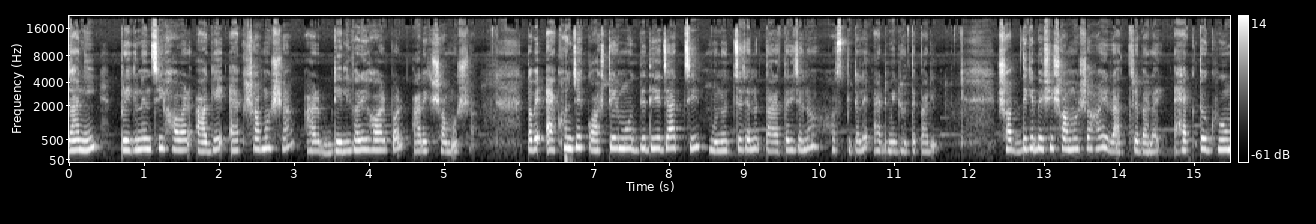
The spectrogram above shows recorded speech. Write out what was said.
জানি প্রেগনেন্সি হওয়ার আগে এক সমস্যা আর ডেলিভারি হওয়ার পর আরেক সমস্যা। তবে এখন যে কষ্টের মধ্যে দিয়ে যাচ্ছি, মনে হচ্ছে যেন তাড়াতাড়ি যেন হসপিটালে অ্যাডমিট হতে পারি। সব থেকে বেশি সমস্যা হয় রাত্রেবেলায়। এক তো ঘুম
